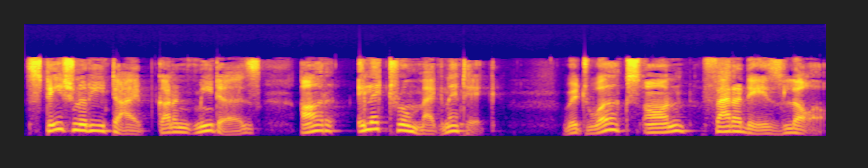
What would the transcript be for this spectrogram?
stationary type current meters are electromagnetic which works on Faraday's law.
